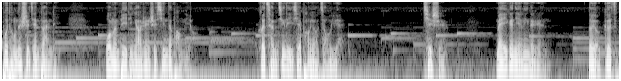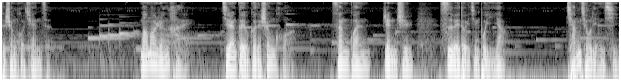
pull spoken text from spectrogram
不同的时间段里，我们必定要认识新的朋友，和曾经的一些朋友走远。其实，每一个年龄的人，都有各自的生活圈子。茫茫人海，既然各有各的生活，三观、认知、思维都已经不一样，强求联系。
